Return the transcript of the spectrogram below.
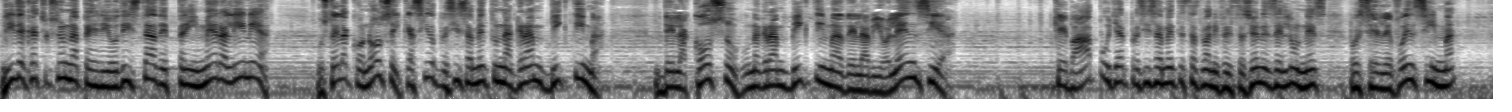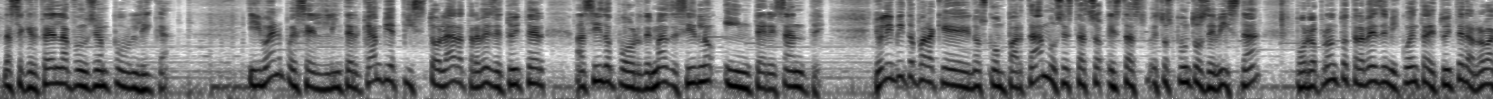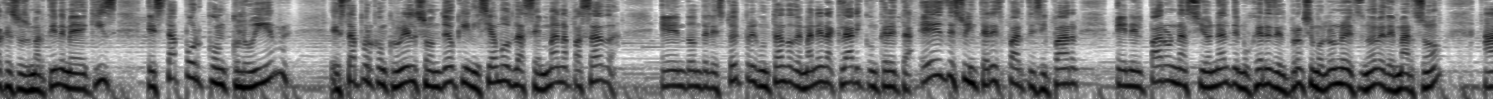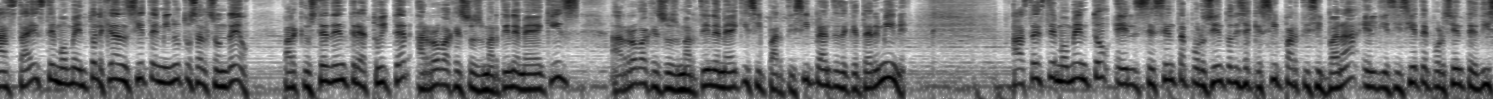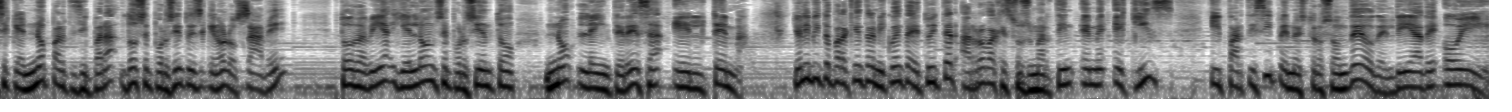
Lidia Cacho es una periodista de primera línea. Usted la conoce y que ha sido precisamente una gran víctima del acoso, una gran víctima de la violencia, que va a apoyar precisamente estas manifestaciones del lunes, pues se le fue encima la secretaria de la Función Pública, y bueno, pues el intercambio epistolar a través de Twitter ha sido, por demás decirlo, interesante. Yo le invito para que nos compartamos estas, estas, estos puntos de vista. Por lo pronto, a través de mi cuenta de Twitter, arroba Jesús Martín MX, está por concluir está por concluir el sondeo que iniciamos la semana pasada, en donde le estoy preguntando de manera clara y concreta, ¿es de su interés participar en el paro nacional de mujeres del próximo lunes 9 de marzo? Hasta este momento le quedan siete minutos al sondeo para que usted entre a Twitter, arroba Jesús Martín MX, arroba Jesús Martín MX y participe antes de que termine. Hasta este momento, el 60% dice que sí participará, el 17% dice que no participará, 12% dice que no lo sabe, todavía y el 11% no le interesa el tema. Yo le invito para que entre a mi cuenta de Twitter, arroba Jesús y participe en nuestro sondeo del día de hoy.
